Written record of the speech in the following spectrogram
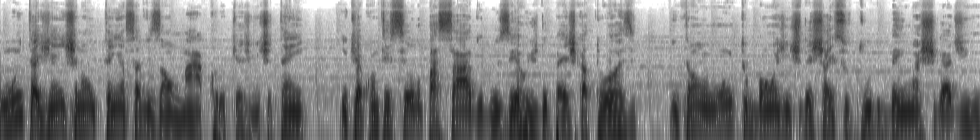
muita gente não tem essa visão macro que a gente tem do que aconteceu no passado, dos erros do PES 14. Então é muito bom a gente deixar isso tudo bem mastigadinho.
